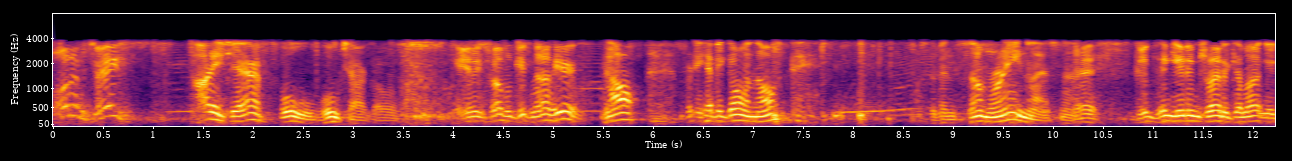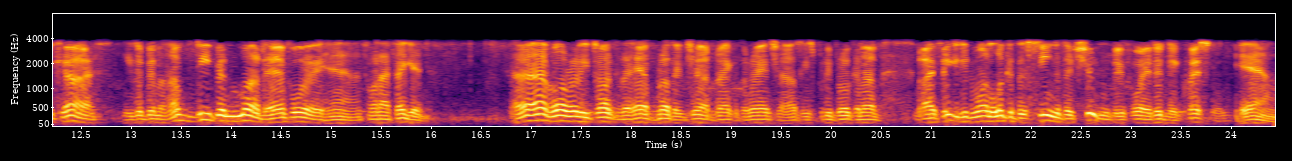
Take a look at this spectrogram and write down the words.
Morning, Jace. Howdy, Sheriff. Oh, oh, charcoal. Any trouble getting out here? No, pretty heavy going though. Must have been some rain last night. Eh, good thing you didn't try to come out in your car. You'd have been hub deep in mud halfway. Yeah, that's what I figured. I've already talked to the half brother Judd back at the ranch house. He's pretty broken up. But I figured you'd want to look at the scene of the shooting before you did any questioning. Yeah.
